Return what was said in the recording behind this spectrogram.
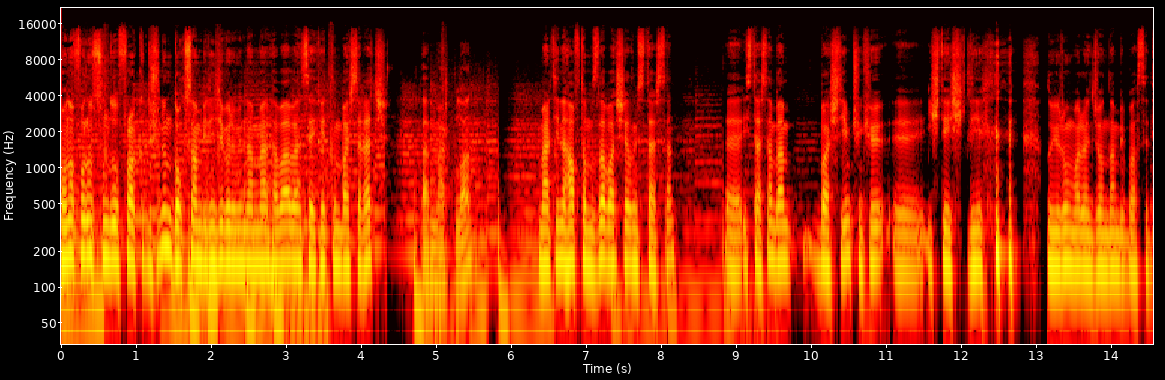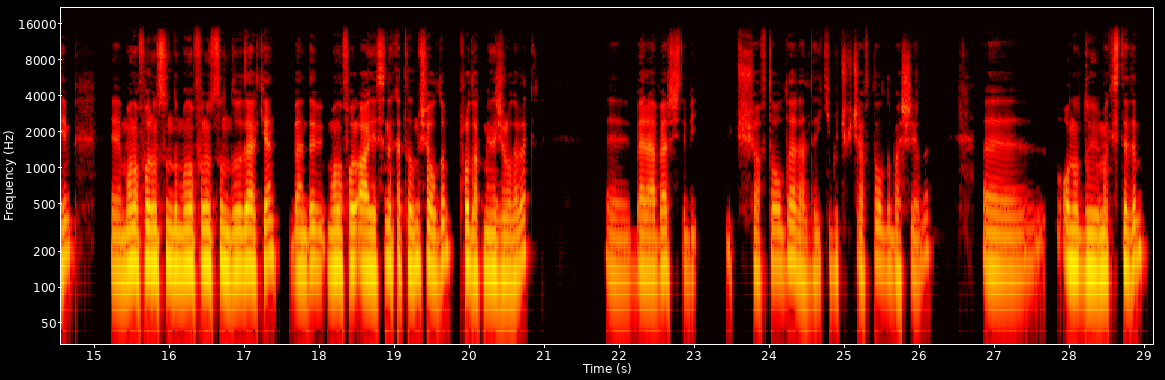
Monofor'un sunduğu Farklı Düşünün 91. bölümünden merhaba. Ben Seyfettin Başlaraç. Ben Mert Bulan. Mert yine haftamızda başlayalım istersen. Ee, istersen ben başlayayım çünkü e, iş değişikliği duyurum var. Önce ondan bir bahsedeyim. E, Monofor'un sunduğu, Monofor'un sunduğu derken ben de Monofor ailesine katılmış oldum. Product Manager olarak. E, beraber işte bir 3 hafta oldu herhalde. 2,5-3 hafta oldu başlayalı. E, onu duyurmak istedim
